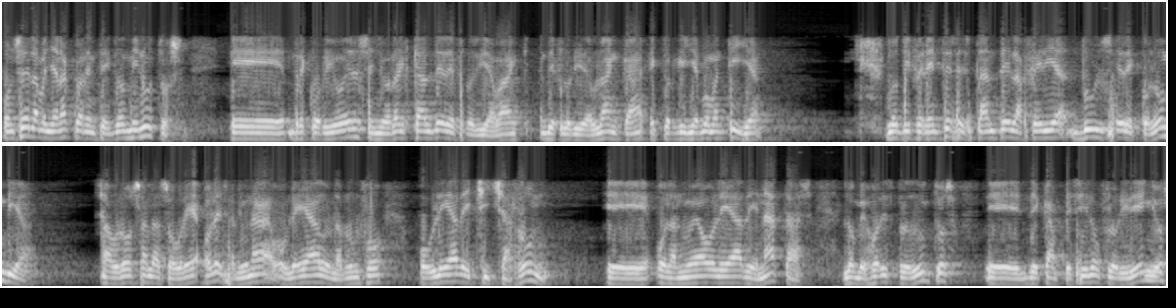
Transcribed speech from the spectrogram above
11 de la mañana 42 minutos. Eh, recorrió el señor alcalde de Florida, de Florida Blanca, Héctor Guillermo Mantilla, los diferentes stands de la Feria Dulce de Colombia, sabrosa la sobrea. O le salió una olea, don Arnulfo, olea de chicharrón, eh, o la nueva olea de natas, los mejores productos eh, de campesinos florideños,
